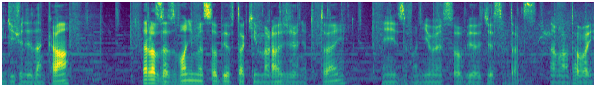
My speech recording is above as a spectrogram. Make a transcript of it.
51k. Teraz zadzwonimy sobie w takim razie, nie tutaj. I dzwonimy sobie, gdzie jest Dax? Dobra, dawaj.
